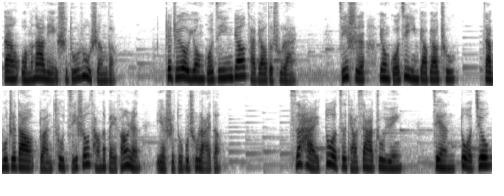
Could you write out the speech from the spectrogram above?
但我们那里是读入声的，这只有用国际音标才标得出来。即使用国际音标标出，在不知道短促极收藏的北方人也是读不出来的。辞海舵字条下注云，见舵鸠，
